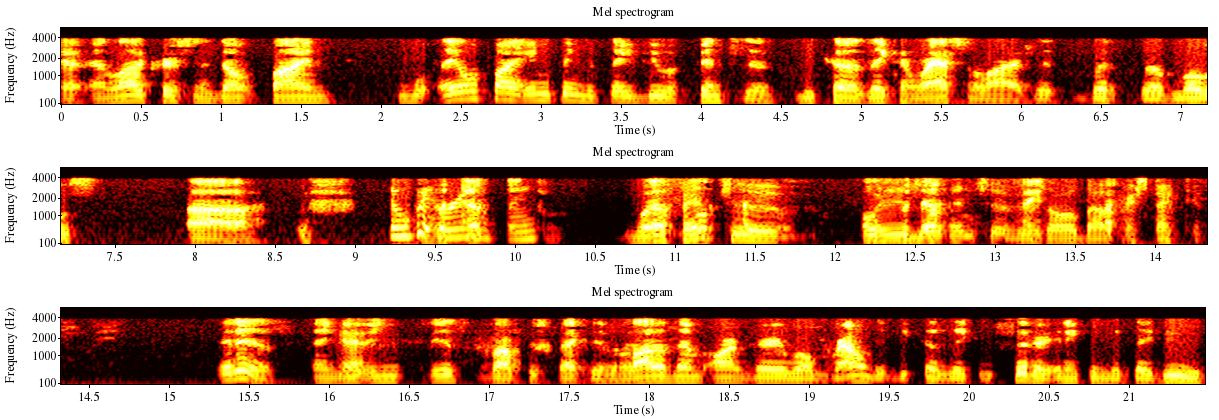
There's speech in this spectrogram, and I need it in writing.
at. And a lot of Christians don't find they don't find anything that they do offensive because they can rationalize it with the most uh Stupid benevolent- reasons. what- offensive. What is benevolent- offensive is all about perspective. It is, and, Yeah. you, and it is about perspective. And a lot of them aren't very well grounded because they consider anything that they do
